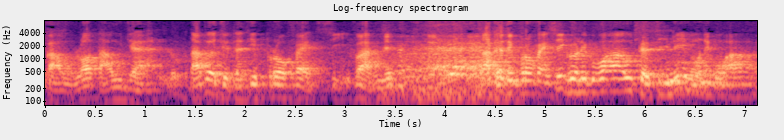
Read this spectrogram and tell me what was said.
kawula tau njaluk. Tapi aja dadi profesi, paham ya? Nak dadi profesi gue niku wae dadine ngene ku wae.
